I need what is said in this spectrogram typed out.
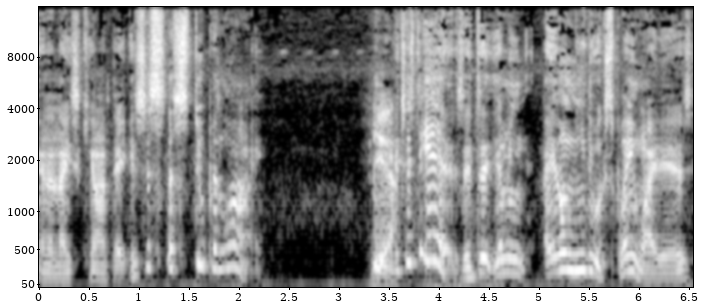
and a nice Chianti. It's just a stupid line. Yeah, It just is. It's. I mean, I don't need to explain why it is.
